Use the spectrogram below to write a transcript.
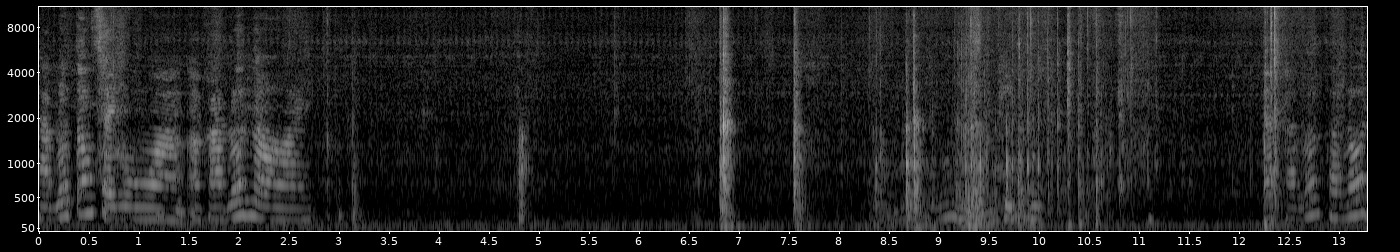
ขับรถต้องใส่หมวกอะขับรถหน่อยผิดอะขับรถขับรถ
